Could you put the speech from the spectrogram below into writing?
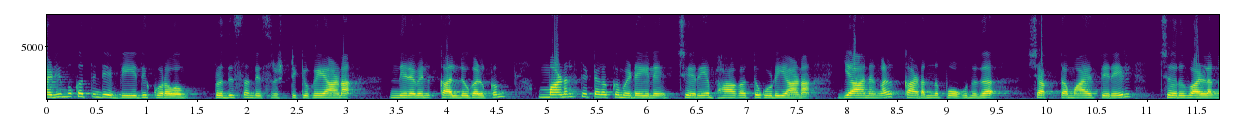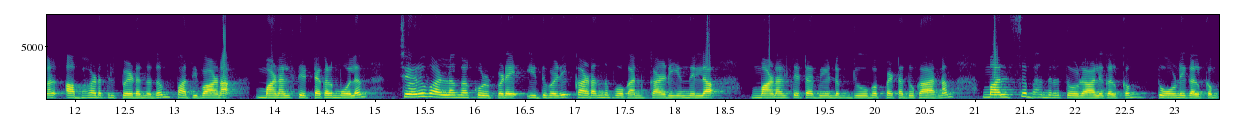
അഴിമുഖത്തിന്റെ വീതിക്കുറവും പ്രതിസന്ധി സൃഷ്ടിക്കുകയാണ്. നിലവിൽ കല്ലുകൾക്കും മണൽത്തിട്ടകൾക്കുമിടയിലെ ചെറിയ ഭാഗത്തുകൂടിയാണ് യാനങ്ങൾ കടന്നു പോകുന്നത്. ശക്തമായ തിരയിൽ ചെറുവള്ളങ്ങൾ അപകടത്തിൽപ്പെടുന്നതും പതിവാണ്. മണൽത്തിട്ടകൾ മൂലം ചെറുവള്ളങ്ങൾക്കുൾപ്പെടെ ഇതുവഴി കടന്നു പോകാൻ കഴിയുന്നില്ല. മണൽത്തിട്ട വീണ്ടും രൂപപ്പെട്ടതു കാരണം മത്സ്യബന്ധന തൊഴിലാളികൾക്കും തോണികൾക്കും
